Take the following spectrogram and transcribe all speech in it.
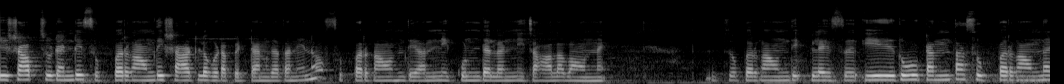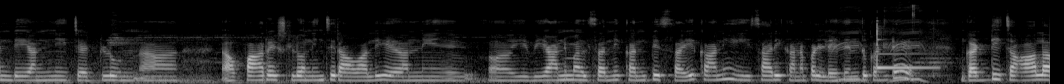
ఈ షాప్ చూడండి సూపర్గా ఉంది. షార్ట్లో కూడా పెట్టాను కదా నేను. సూపర్గా ఉంది. అన్ని కుండలన్నీ చాలా బాగున్నాయి. సూపర్గా ఉంది ప్లేస్. ఈ రూట్ అంతా సూపర్గా ఉందండి. అన్ని చెట్లు ఫారెస్ట్లో నుంచి రావాలి. అన్ని ఇవి యానిమల్స్ అన్నీ కనిపిస్తాయి. కానీ ఈసారి కనపడలేదు. ఎందుకంటే గడ్డి చాలా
